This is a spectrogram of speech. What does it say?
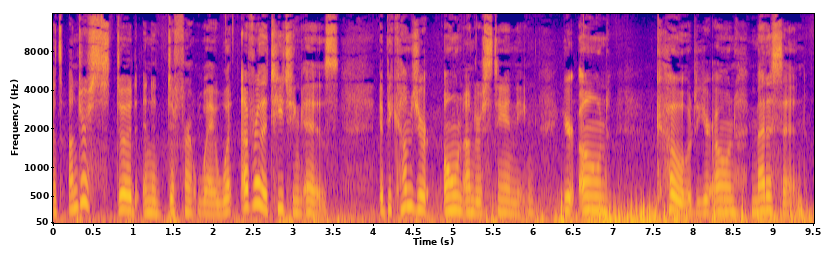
it's understood in a different way. Whatever the teaching is, it becomes your own understanding, your own code, your own medicine.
